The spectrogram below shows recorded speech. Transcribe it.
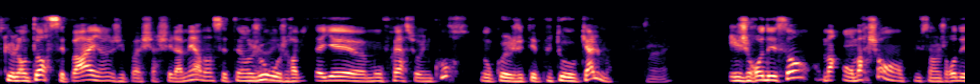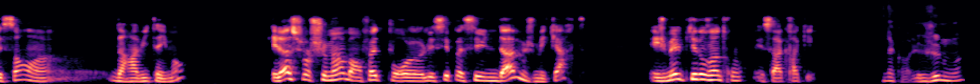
Parce que l'entorse, c'est pareil, hein, j'ai pas cherché la merde. Hein. C'était un jour où je ravitaillais euh, mon frère sur une course, donc j'étais plutôt calme. Ouais. Et je redescends, en marchant en plus, hein, je redescends d'un ravitaillement. Et là, sur le chemin, bah, en fait, pour laisser passer une dame, je m'écarte et je mets le pied dans un trou et ça a craqué. D'accord, le genou, hein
